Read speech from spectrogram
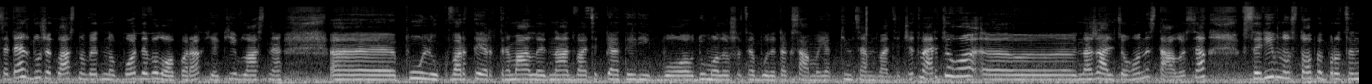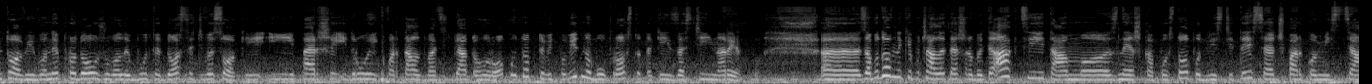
Це теж дуже класно видно по девелоперах, які власне пулю квартир тримали на 25-й рік, бо думали, що це буде так само, як кінцем 24-го. Е, на жаль, цього не сталося. Все рівно стопи процентові вони продовжували бути досить високі. І перший і другий квартал 25-го року, тобто відповідно був просто такий застій на ринку. Е, Забудовники почали теж робити акції, там е, знижка по 100, по 200 тисяч, паркомісця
